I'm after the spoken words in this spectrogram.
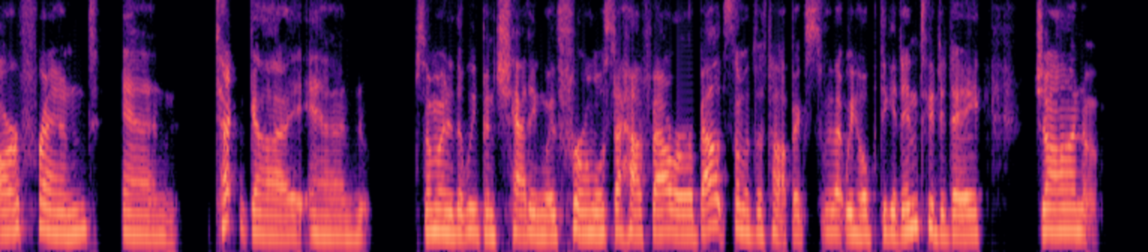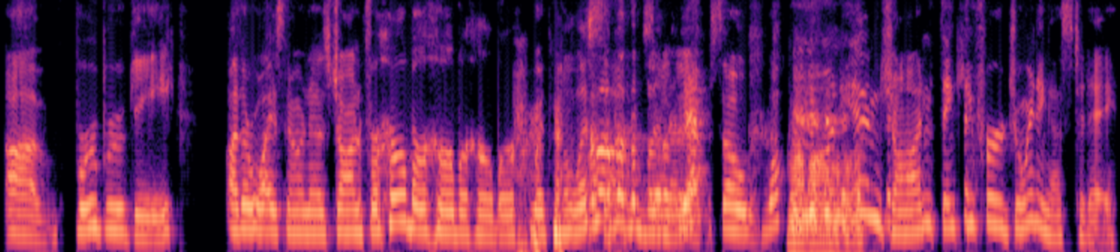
our friend and tech guy and somebody that we've been chatting with for almost a half hour about some of the topics that we hope to get into today john uh Verbrugge, otherwise known as John for Herber Herber Herber with Melissa. so, yeah, so welcome on in, John. Thank you for joining us today.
